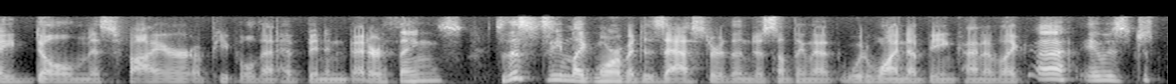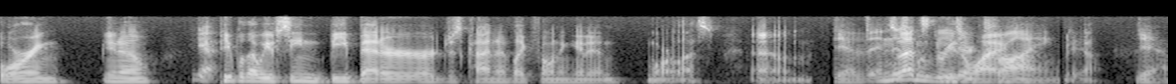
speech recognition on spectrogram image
a dull misfire of people that have been in better things. So this seemed like more of a disaster than just something that would wind up being kind of like, uh, it was just boring, you know. Yeah. People that we've seen be better are just kind of like phoning it in, more or less. Um, Yeah, in So this that's the movie reason they're why- trying. yeah. Yeah,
